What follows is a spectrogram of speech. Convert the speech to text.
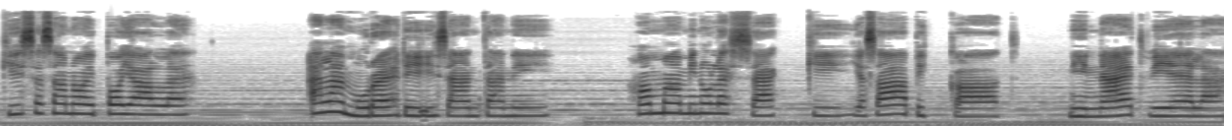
Kissa sanoi pojalle, älä murehdi isäntäni, Hommaa minulle säkki ja saapikkaat, niin näet vielä,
